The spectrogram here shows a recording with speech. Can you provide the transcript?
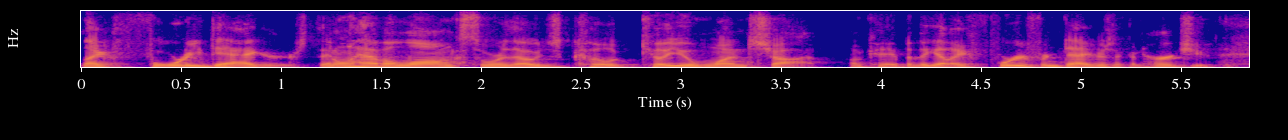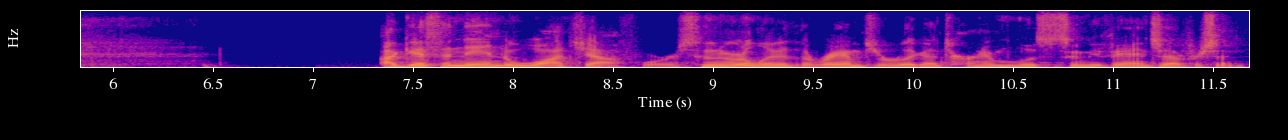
like 40 daggers. They don't have a long sword that would just kill, kill you in one shot. Okay, but they got like 40 different daggers that can hurt you. I guess a name to watch out for. Sooner or later, the Rams are really going to turn him loose. It's going to be Van Jefferson.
